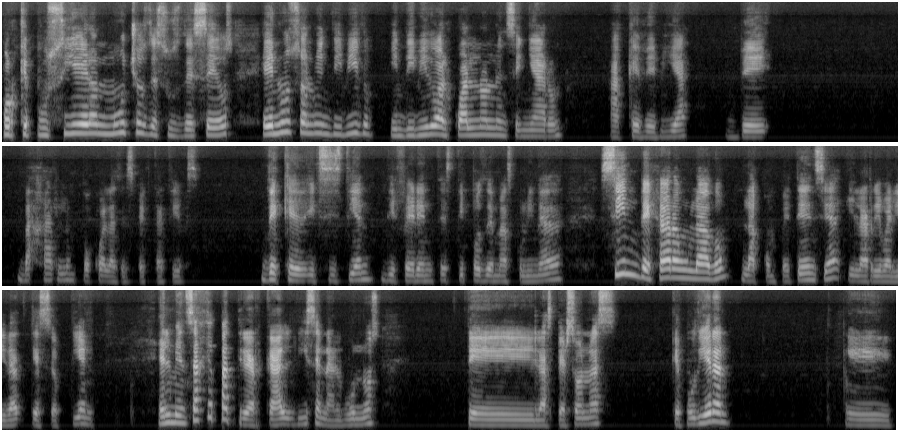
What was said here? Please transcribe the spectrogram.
porque pusieron muchos de sus deseos en un solo individuo, individuo al cual no le enseñaron a que debía de bajarle un poco a las expectativas, de que existían diferentes tipos de masculinidad, sin dejar a un lado la competencia y la rivalidad que se obtiene. El mensaje patriarcal, dicen algunos, de las personas que pudieran eh,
